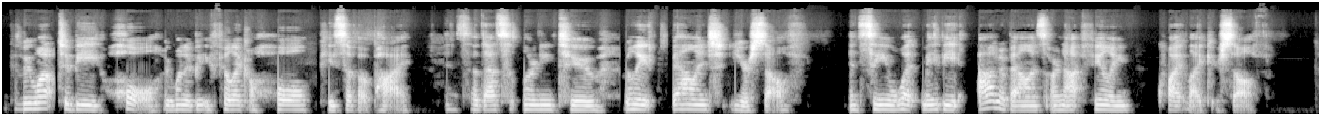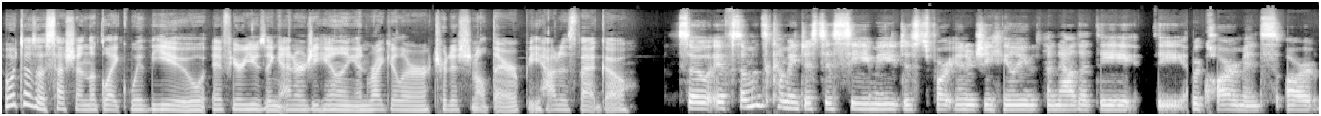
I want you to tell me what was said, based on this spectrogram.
because we want to be whole. We want to be feel like a whole piece of a pie. And so that's learning to really balance yourself and see what may be out of balance or not feeling quite like yourself. What does a session look like with you if you're using energy healing and regular traditional therapy? How does that go? So if someone's coming just to see me just for energy healing, and now that the the requirements are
